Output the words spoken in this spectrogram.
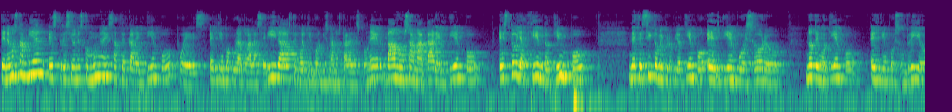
Tenemos también expresiones comunes acerca del tiempo, pues el tiempo cura todas las heridas, tengo el tiempo en mis manos para disponer, vamos a matar el tiempo, estoy haciendo tiempo, necesito mi propio tiempo, el tiempo es oro, no tengo tiempo, el tiempo es un río,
